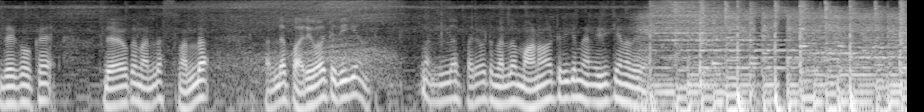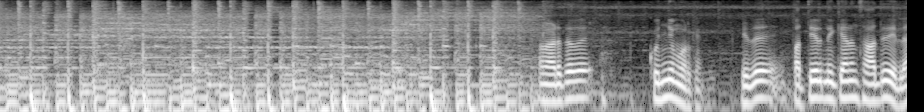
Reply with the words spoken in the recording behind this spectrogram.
ഇദ്ദേഹമൊക്കെ ഇദ്ദേഹമൊക്കെ നല്ല നല്ല നല്ല പരിവായിട്ടിരിക്കുകയാണ് നല്ല പരിവായിട്ട് നല്ല മണമായിട്ടിരിക്കുന്ന ഇരിക്കുകയാണ് അദ്ദേഹം. അടുത്തത് കുഞ്ഞു മുറുക്കൻ ഇത് പത്തിയെടുത്ത് നിൽക്കാനും സാധ്യതയില്ല.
